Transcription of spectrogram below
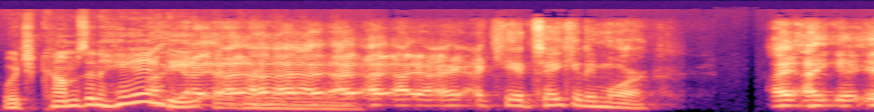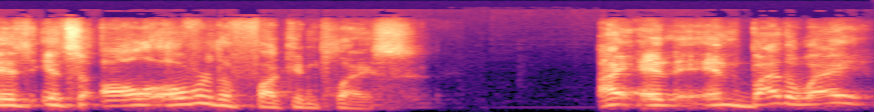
which comes in handy. I, I, I, I can't take anymore. I, I it's, it's all over the fucking place. I and and by the way,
